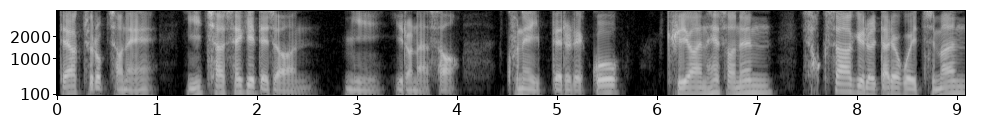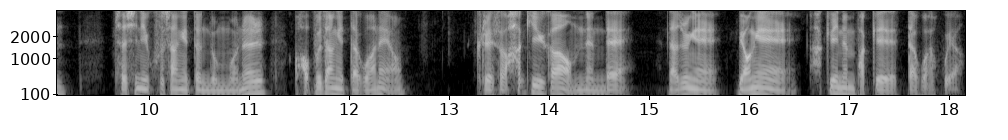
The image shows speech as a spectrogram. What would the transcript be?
대학 졸업 전에 2차 세계대전이 일어나서 군에 입대를 했고 귀한 해서는 석사학위를 따려고 했지만 자신이 구상했던 논문을 거부당했다고 하네요. 그래서 학위가 없는데 나중에 명예 학위는 받게 됐다고 하고요.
